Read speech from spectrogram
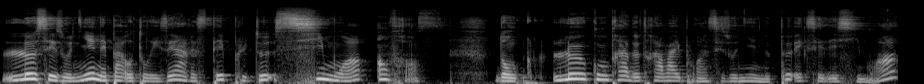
le saisonnier n'est pas autorisé à rester plus de 6 mois en France. Donc le contrat de travail pour un saisonnier ne peut excéder 6 mois.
